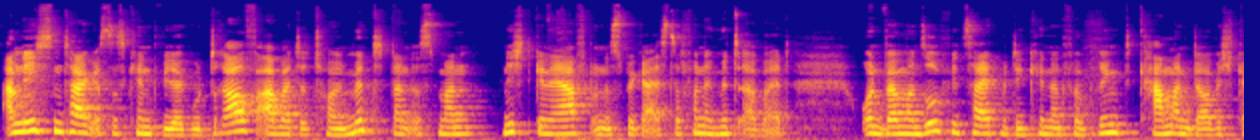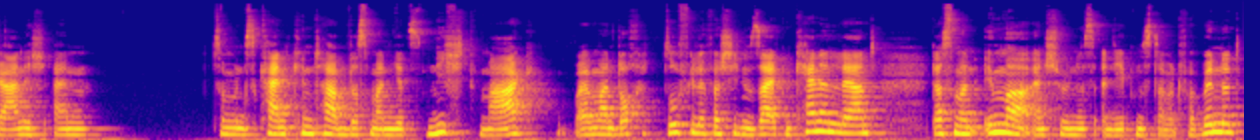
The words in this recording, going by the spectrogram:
Am nächsten Tag ist das Kind wieder gut drauf, arbeitet toll mit, dann ist man nicht genervt und ist begeistert von der Mitarbeit. Und wenn man so viel Zeit mit den Kindern verbringt, kann man, glaube ich, gar nicht ein, zumindest kein Kind haben, das man jetzt nicht mag, weil man doch so viele verschiedene Seiten kennenlernt, dass man immer ein schönes Erlebnis damit verbindet,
